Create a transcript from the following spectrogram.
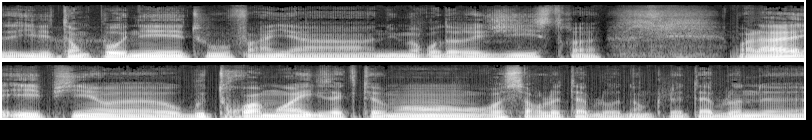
il est tamponné, tout, enfin il y a un numéro de registre. Voilà, et puis euh, au bout de trois mois exactement, on ressort le tableau. Donc le tableau ne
